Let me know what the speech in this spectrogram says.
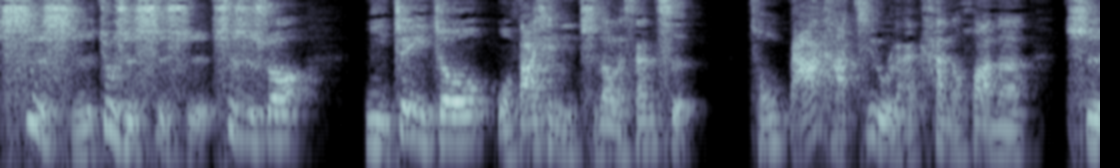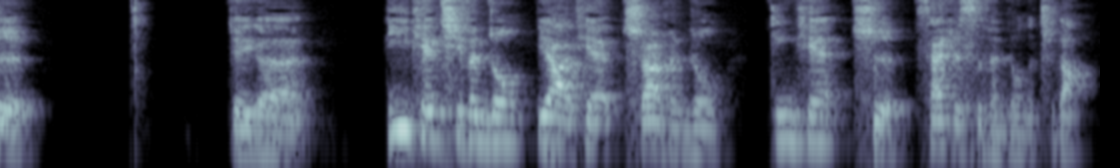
事实就是事实，事实说你这一周我发现你迟到了三次，从打卡记录来看的话呢，是这个第一天七分钟，第二天十二分钟，今天是三十四分钟的迟到。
